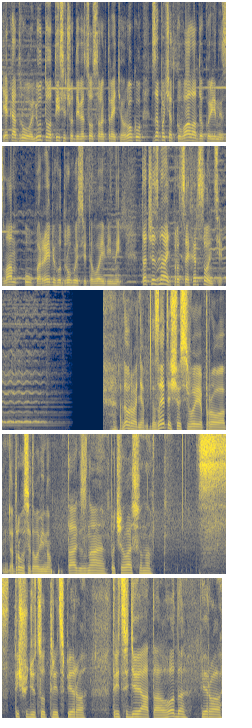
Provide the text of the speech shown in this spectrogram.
яка 2 лютого 1943 року започаткувала докорінний злам у перебігу Другої світової війни. Та чи знають про це херсонці? Доброго дня. Знаєте щось ви про Другу світову війну? Так, знаю. Почалась вона с 1931-39 года, 1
